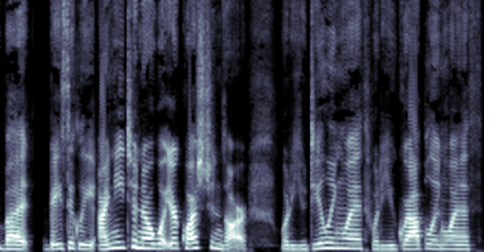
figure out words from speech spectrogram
but basically, I need to know what your questions are. What are you dealing with? What are you grappling with?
